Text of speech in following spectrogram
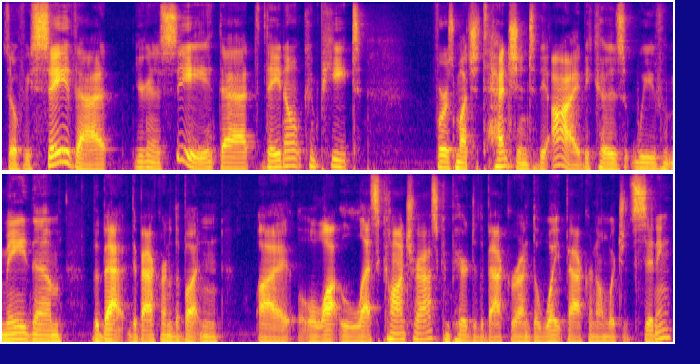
So if we save that, you're gonna see that they don't compete for as much attention to the eye because we've made them the back the background of the button uh, a lot less contrast compared to the background, the white background on which it's sitting.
